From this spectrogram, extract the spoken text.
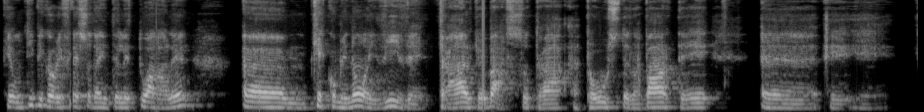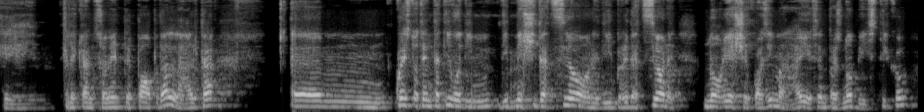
che è un tipico riflesso da intellettuale, ehm, che come noi vive tra alto e basso, tra Proust da una parte e, eh, e, e, le canzonette pop dall'altra, Um, questo tentativo di, di mescidazione, di ibridazione non riesce quasi mai, è sempre snobistico,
